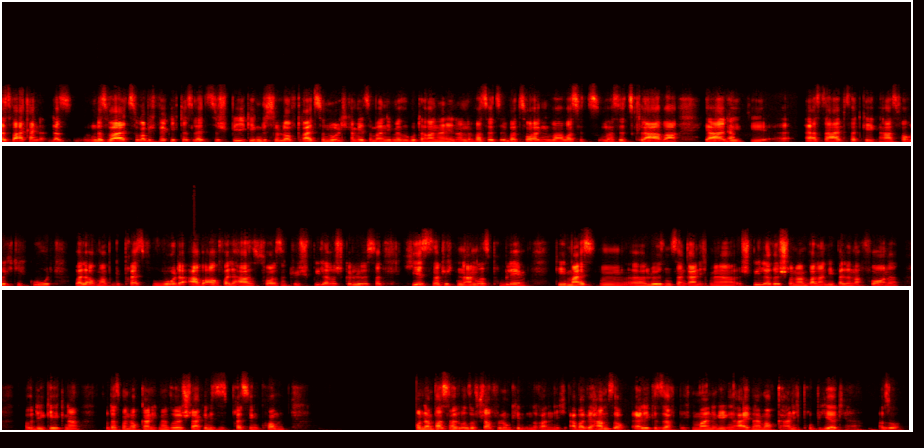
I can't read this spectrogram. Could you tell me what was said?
das war kein, das, das war jetzt, glaube ich, wirklich das letzte Spiel gegen Düsseldorf 3 zu 0. Ich kann mich jetzt aber nicht mehr so gut daran erinnern, was jetzt überzeugend war, was jetzt, was jetzt klar war. Ja, ja. Die, die äh, erste Halbzeit gegen HSV richtig gut, weil er auch mal gepresst wurde, aber auch, weil der HSV das natürlich spielerisch gelöst hat. Hier ist es natürlich ein anderes Problem. Die meisten äh, lösen es dann gar nicht mehr spielerisch, sondern ballern die Bälle nach vorne, aber die Gegner, sodass man auch gar nicht mehr so stark in dieses Pressing kommt. Und dann passt halt unsere Staffelung hinten dran nicht. Aber wir haben es auch ehrlich gesagt, ich meine, gegen Heidenheim auch gar nicht probiert, ja. Also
